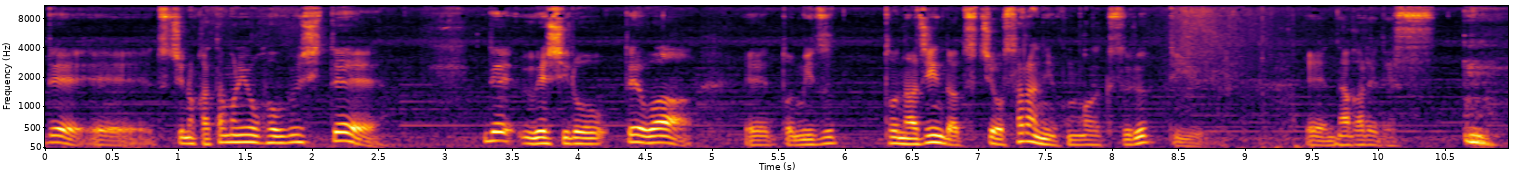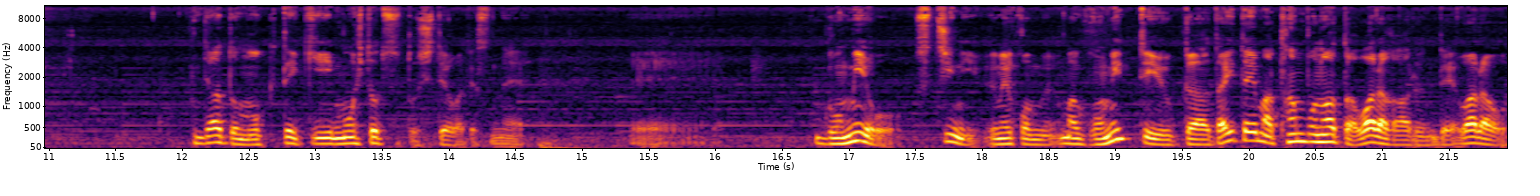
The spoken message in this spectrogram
で、えー、土の塊をほぐしてで上白では、えーと、水と馴染んだ土をさらに細かくするっていう、えー、流れです。であと目的もう一つとしてはですね、えー、ゴミを土に埋め込むまあゴミっていうか大体まあ田んぼの後は藁があるんで藁を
